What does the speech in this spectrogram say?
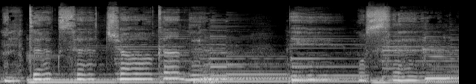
문득 스쳐가는 네 모습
